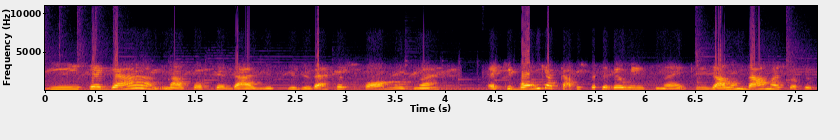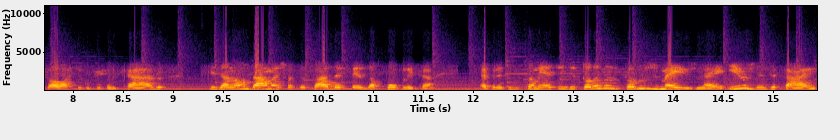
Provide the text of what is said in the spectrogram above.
e chegar na sociedade de diversas formas, né? É que bom que a CAPES percebeu isso, né? Que já não dá mais para acessar o artigo publicado, que já não dá mais para acessar a defesa pública. É preciso também atingir todos, todos os meios, né? E os digitais,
